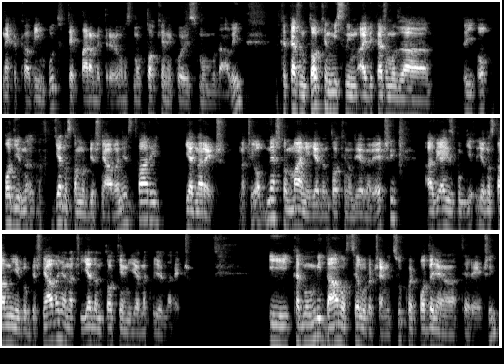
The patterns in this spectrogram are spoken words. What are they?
nekakav input, te parametre, odnosno tokene koje smo mu dali, kad kažem token, mislim, ajde kažemo za podjedno, jednostavno objašnjavanje stvari, jedna reč. Znači, nešto manje jedan token od jedne reči, ali aj zbog jednostavnijeg objašnjavanja, znači jedan token je jednako jedna reč. I kad mu mi damo celu rečenicu koja je podeljena na te reči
